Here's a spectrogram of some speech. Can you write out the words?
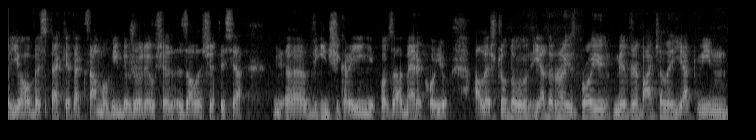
його безпеки так само він би журив ще залишитися в іншій країні поза Америкою. Але щодо ядерної зброї, ми вже бачили, як він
